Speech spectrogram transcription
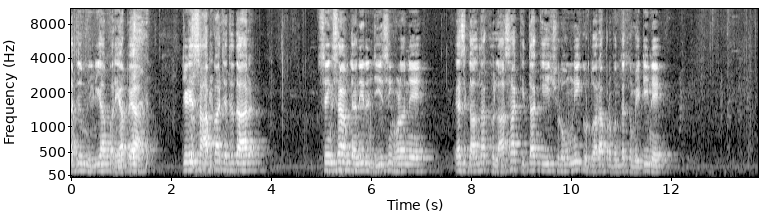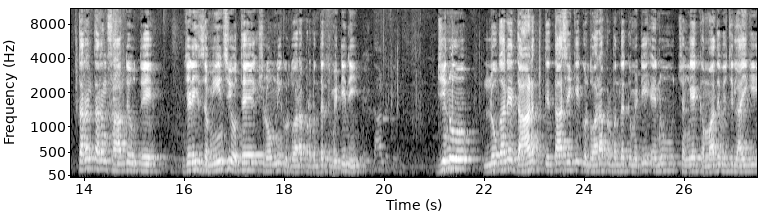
ਅੱਜ ਮੀਡੀਆ ਭਰਿਆ ਪਿਆ, ਜਿਹੜੇ ਸਾਬਕਾ ਜਥੇਦਾਰ ਸਿੰਘ ਸਾਹਿਬ ਗਿਆਨੀ ਰਣਜੀਤ ਸਿੰਘ ਹੋਣਾ ਨੇ ਇਸ ਗੱਲ ਦਾ ਖੁਲਾਸਾ ਕੀਤਾ ਕਿ ਸ਼੍ਰੋਮਣੀ ਗੁਰਦੁਆਰਾ ਪ੍ਰਬੰਧਕ ਕਮੇਟੀ ਨੇ ਤਰਨ ਤਾਰਨ ਸਾਹਿਬ ਦੇ ਉੱਤੇ ਜਿਹੜੀ ਜ਼ਮੀਨ ਸੀ ਉੱਥੇ ਸ਼੍ਰੋਮਣੀ ਗੁਰਦੁਆਰਾ ਪ੍ਰਬੰਧਕ ਕਮੇਟੀ ਦੀ, ਜਿਹਨੂੰ ਲੋਕਾਂ ਨੇ ਦਾਨ ਦਿੱਤਾ ਸੀ ਕਿ ਗੁਰਦੁਆਰਾ ਪ੍ਰਬੰਧਕ ਕਮੇਟੀ ਇਹਨੂੰ ਚੰਗੇ ਕੰਮਾਂ ਦੇ ਵਿੱਚ ਲਾਏਗੀ,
